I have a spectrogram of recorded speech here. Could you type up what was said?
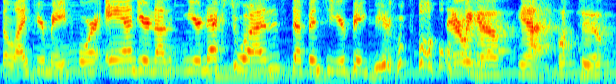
the life you're made for, and your your next one, step into your big beautiful. There we go. Yeah, book two.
